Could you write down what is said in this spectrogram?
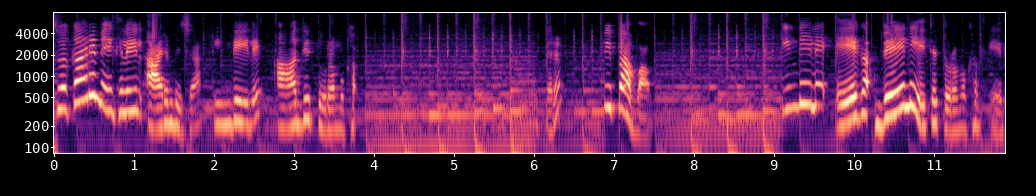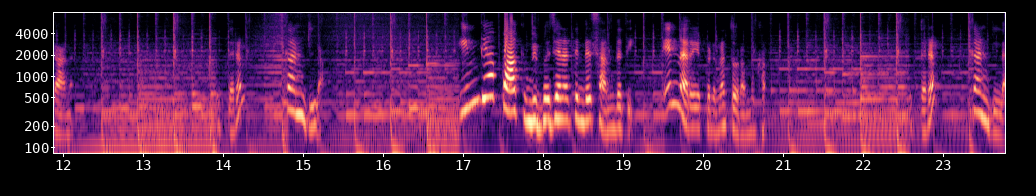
സ്വകാര്യ മേഖലയിൽ ആരംഭിച്ച ഇന്ത്യയിലെ ആദ്യ തുറമുഖം. ഉത്തരം പിപാവാവ് ഇന്ത്യയിലെ ഏക വേലിയേറ്റ തുറമുഖം ഏതാണ്? ഉത്തരം കണ്ടില്ല. ഇന്ത്യ പാക് വിഭജനത്തിന്റെ സന്തതി എന്നറിയപ്പെടുന്ന തുറമുഖം. ഉത്തരം കണ്ടില്ല.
